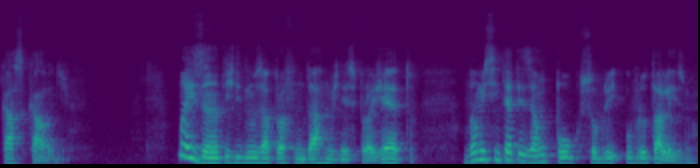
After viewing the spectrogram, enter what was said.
Cascaldi. Mas antes de nos aprofundarmos nesse projeto, vamos sintetizar um pouco sobre o brutalismo.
